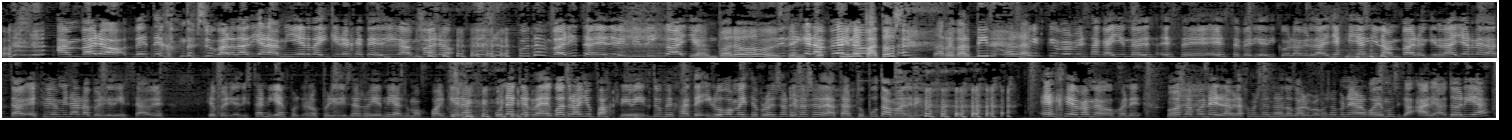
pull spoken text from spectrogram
Amparo, vete con tu sugar daddy a la mierda y quieres que te diga, Amparo. Puta Amparito, ¿eh? De 25 Y años. Amparo, vamos, Dice tiene, que la fea tiene no. patos a repartir. Es que me está cayendo es- este, este periódico, la verdad. Ya es que ya ni la amparo, quien la haya redactado. Es que voy a mirar a la periodista, a ver. Que periodista ni es, porque los periodistas hoy en día somos cualquiera. Una carrera de cuatro años para escribir, tú fíjate. Y luego me dice, profesor, que no sé redactar, tu puta madre. Es que manda cojones. Vamos a poner, la verdad es que me está entrando calor, vamos a poner algo de música aleatoria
